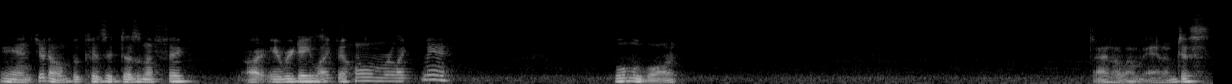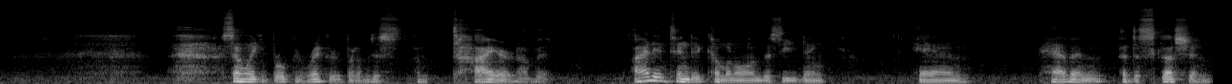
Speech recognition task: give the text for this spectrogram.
And, you know, because it doesn't affect our everyday life at home, we're like, man, we'll move on. I don't know, man. I'm just sound like a broken record, but I'm just I'm tired of it. I'd intended coming on this evening and having a discussion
